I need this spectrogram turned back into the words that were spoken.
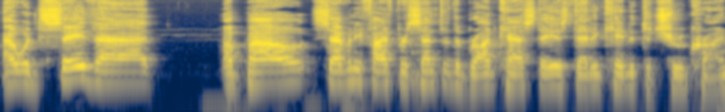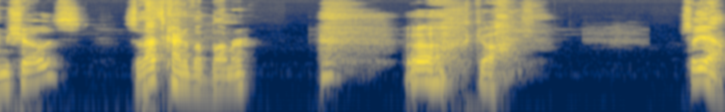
I would say that about 75% of the broadcast day is dedicated to true crime shows. So that's kind of a bummer. Oh god. So yeah,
